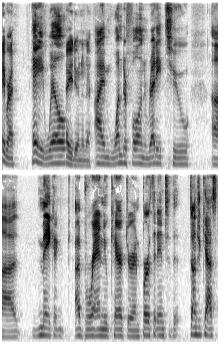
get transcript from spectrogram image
Hey, Brian. Hey, Will. How you doing today? I'm wonderful and ready to uh, make a, a brand new character and birth it into the Dungeon Cast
